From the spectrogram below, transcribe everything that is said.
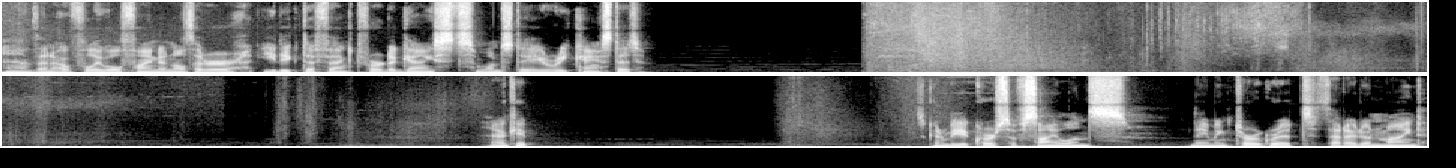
And then hopefully we'll find another edict effect for the Geists once they recast it. Okay. It's gonna be a Curse of Silence, naming Tergrid, that I don't mind.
